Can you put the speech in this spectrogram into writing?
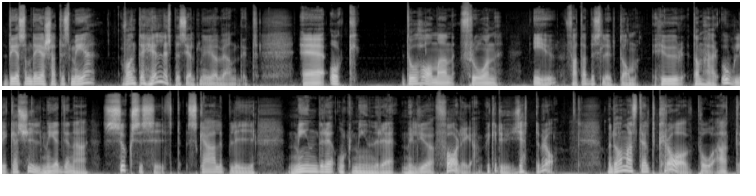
det som det ersattes med var inte heller speciellt miljövänligt. Eh, och då har man från EU fattat beslut om hur de här olika kylmedierna successivt ska bli mindre och mindre miljöfarliga, vilket är jättebra. Men då har man ställt krav på att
